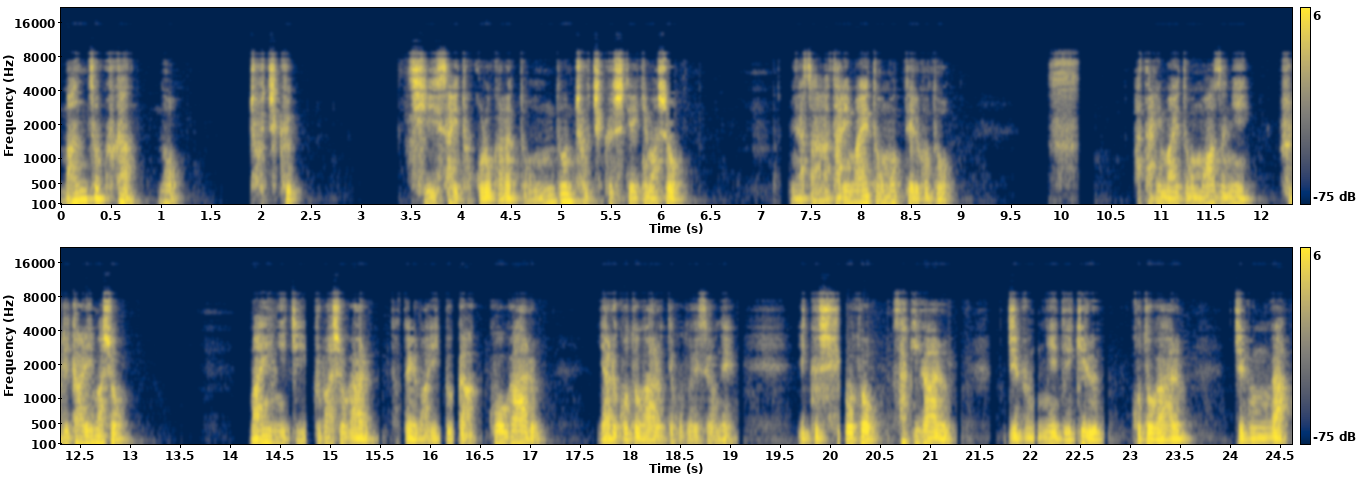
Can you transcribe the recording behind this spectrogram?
満足感の貯蓄、小さいところからどんどん貯蓄していきましょう。皆さん当たり前と思っていることを当たり前と思わずに振り返りましょう。毎日行く場所がある。例えば行く学校がある。やることがあるってことですよね。行く仕事先がある。自分にできることがある。自分が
